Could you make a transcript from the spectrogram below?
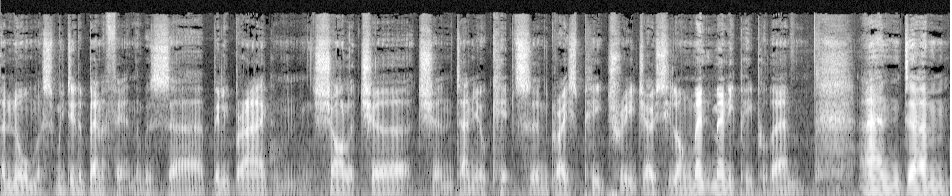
enormous. We did a benefit, and there was uh, Billy Bragg, and Charlotte Church, and Daniel Kitson, Grace Petrie, Josie Long, many people there. And um,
